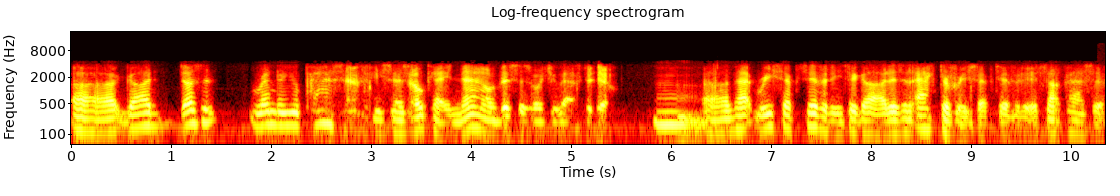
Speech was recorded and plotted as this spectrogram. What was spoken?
uh, God doesn't render you passive. He says, okay, now this is what you have to do. Mm. Uh, that receptivity to God is an active receptivity. It's not passive.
